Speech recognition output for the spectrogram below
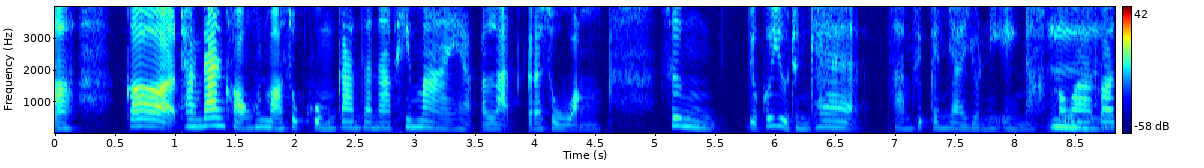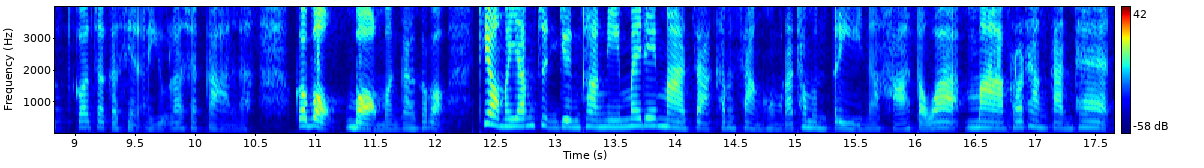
อ ก็ทางด้านของคุณหมอสุขุมการจนาพิมายค่ะปลัดกระทรวง ซึ่งเดี๋ยวก็อยู่ถึงแค่ 30 กันยายนนี้เองนะ เพราะว่าก็ก็จะเกษียณอายุราชการแล้ว ก็บอกบอกเหมือนกันก็บอก ที่ออกมาย้ำจุดยืนครั้งนี้ไม่ได้มาจากคำสั่งของรัฐมนตรีนะคะ แต่ว่ามาเพราะทางการแพทย์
